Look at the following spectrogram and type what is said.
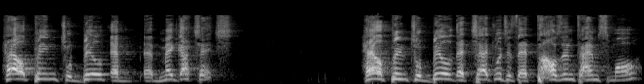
helping to build a, a mega church, helping to build a church which is a thousand times more,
